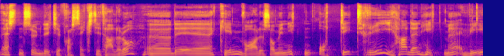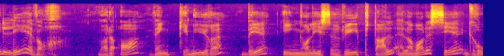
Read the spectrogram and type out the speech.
Nesten synd ikke fra 60-tallet, da. Eh, Det er Kim var det som i 1983 hadde en hit med 'Vi lever'? Var det A. Wenche Myhre, B. Inger-Lise Rypdal, eller var det C. Gro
